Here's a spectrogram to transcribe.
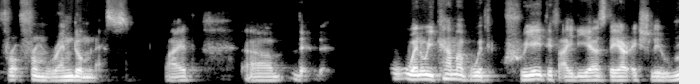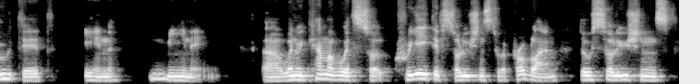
from, from randomness, right? Uh, th- when we come up with creative ideas, they are actually rooted in meaning. Uh, when we come up with so creative solutions to a problem, those solutions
